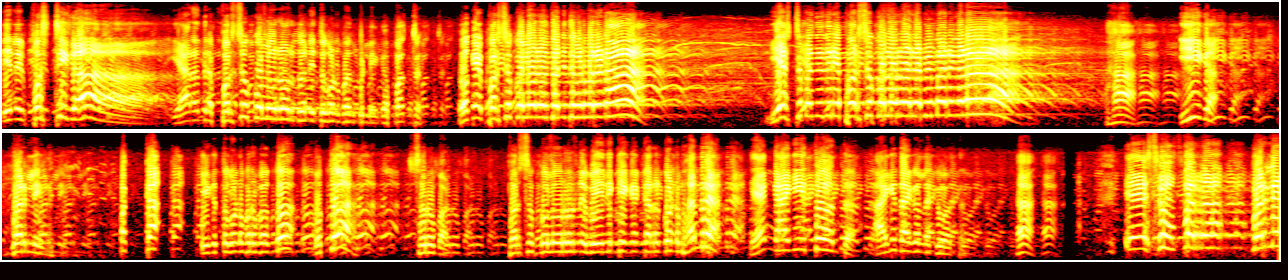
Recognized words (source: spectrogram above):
ನೀನು ಫಸ್ಟ್ ಈಗ ಯಾರಂದ್ರೆ ಪರ್ಸು ಕೊಲ್ಲೂರ್ ಅವ್ರ ಧ್ವನಿ ತಗೊಂಡ್ ಬಂದ್ಬಿಡ್ಲಿ ಈಗ ಫಸ್ಟ್ ಓಕೆ ಪರ್ಸು ಕೊಲ್ಲೂರ್ ಅವ್ರ ಧ್ವನಿ ತಗೊಂಡ್ ಬರೋಣ. ಎಷ್ಟು ಬಂದಿದ್ದೀರಿ ಪರ್ಸು ಅವ್ರ ಅಭಿಮಾನಿಗಳ? ಹಾ, ಈಗ ಬರ್ಲಿ. ಪಕ್ಕ. ಈಗ ತಗೊಂಡು ಬರ್ಬೇಕು. ಮುತ್ತು. ಶುರು ಮಾಡ ಪರ್ಸು ಕೊಲ್ಲೂರನ್ನ ವೇದಿಕೆಗೆ ಕರ್ಕೊಂಡು ಬಂದ್ರೆ ಹೆಂಗಾಗಿತ್ತು ಅಂತ. ಆಗಿದ್ದಾಗಲ್ಲ ಇವತ್ತು ಏ ಸೂಪರ್ ಬರ್ಲಿ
